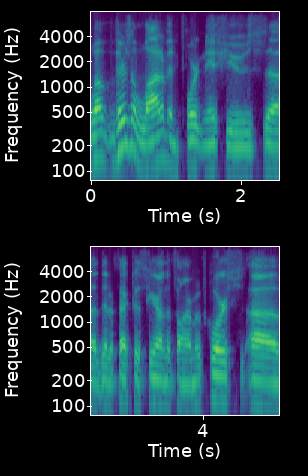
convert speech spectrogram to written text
Well, there's a lot of important issues uh, that affect us here on the farm. Of course, uh,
